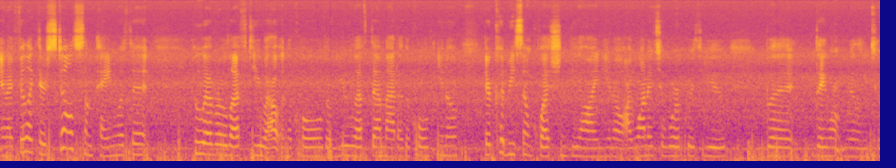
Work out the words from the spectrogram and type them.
And I feel like there's still some pain with it. Whoever left you out in the cold or you left them out of the cold, you know, there could be some question behind, you know, I wanted to work with you, but they weren't willing to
